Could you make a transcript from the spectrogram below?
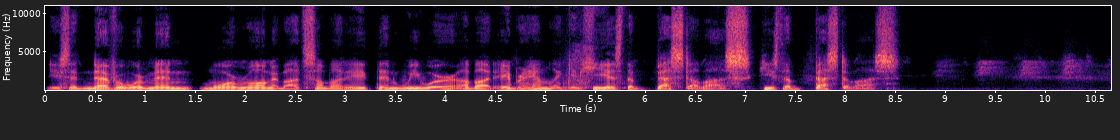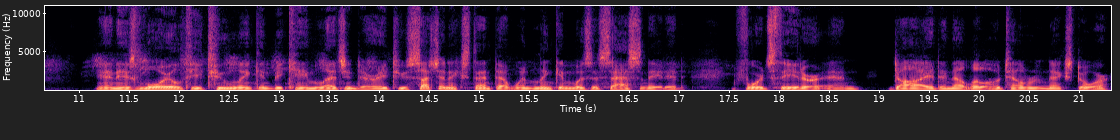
He said, Never were men more wrong about somebody than we were about Abraham Lincoln. He is the best of us. He's the best of us. And his loyalty to Lincoln became legendary to such an extent that when Lincoln was assassinated, Ford's Theater and died in that little hotel room next door.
